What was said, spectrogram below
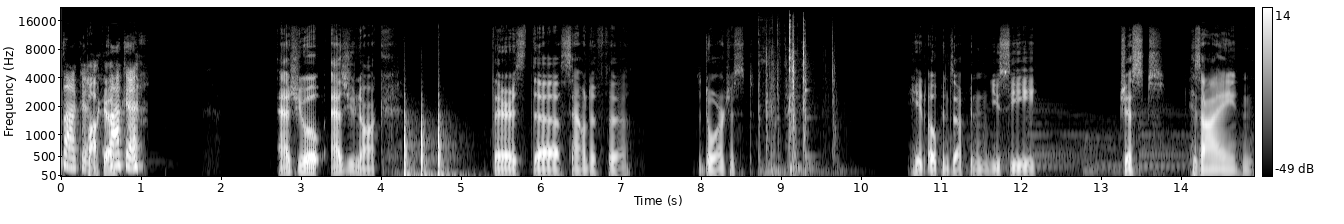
Baka. Baka? Baka. As you as you knock, there's the sound of the the door just. It opens up and you see just his eye and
